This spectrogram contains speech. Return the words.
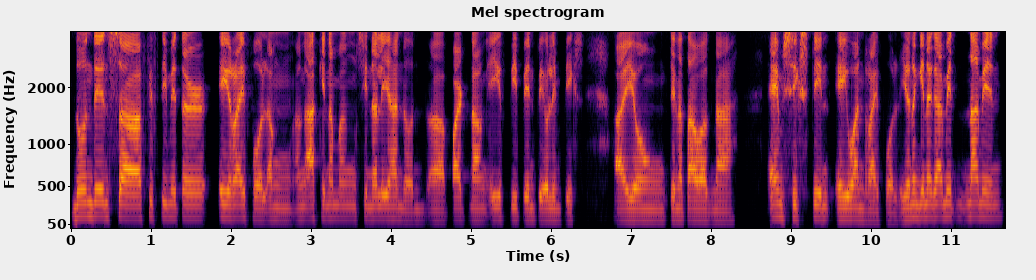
doon din sa 50 meter air rifle, ang, ang akin namang sinalihan doon, ah, part ng AFP PNP Olympics, ay yung tinatawag na M16 A1 rifle. Yun ang ginagamit namin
